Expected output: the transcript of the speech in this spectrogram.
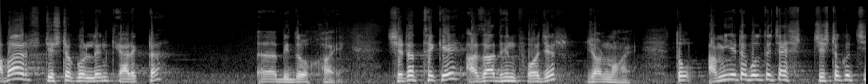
আবার চেষ্টা করলেন কি আরেকটা বিদ্রোহ হয়। সেটার থেকে আজাদ হিন্দ ফৌজের জন্ম হয়। তো আমি এটা বলতে চাই, চেষ্টা করছি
